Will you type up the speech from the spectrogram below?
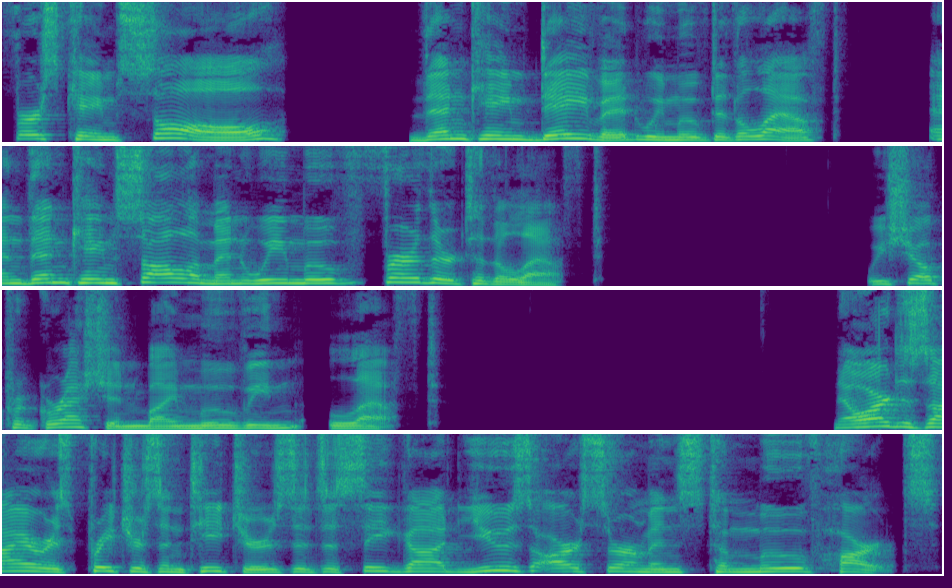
First came Saul, then came David, we move to the left, and then came Solomon, we move further to the left. We show progression by moving left. Now, our desire as preachers and teachers is to see God use our sermons to move hearts.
